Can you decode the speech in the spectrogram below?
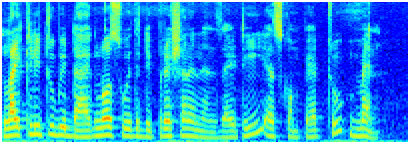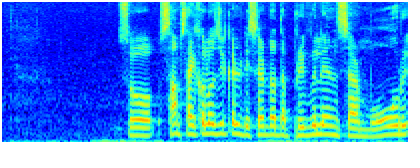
likely to be diagnosed with depression and anxiety as compared to men so, some psychological disorder the prevalence are more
